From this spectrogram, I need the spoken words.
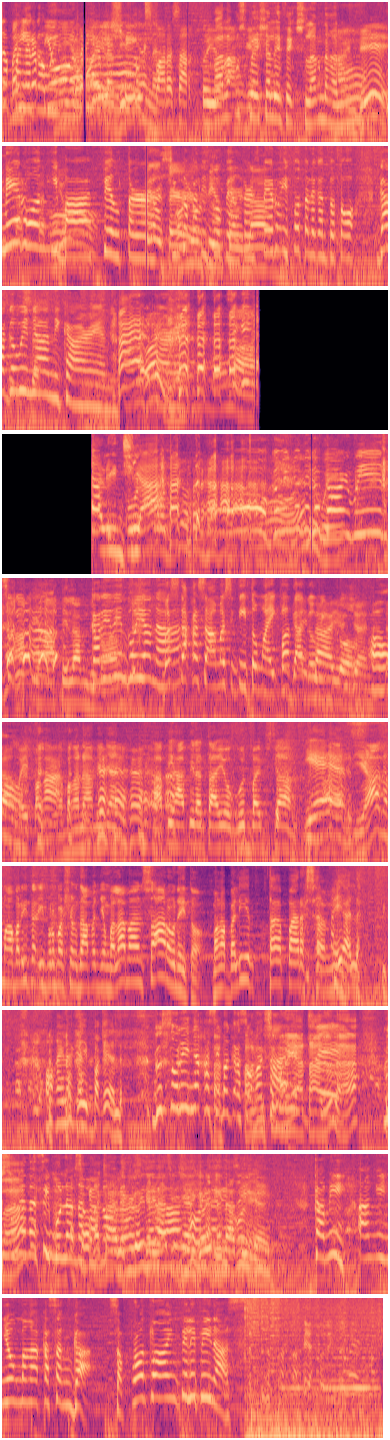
Mahirap pala Mahirap gawin yun. yun. Mahirap yun. yun, ah. Para sakto yung Kala ko special effects lang ng ano. Ah, Hindi. Meron iba, filters. Filter. Yung yung kapatid ko, filter filters. lang. Pero ito talagang totoo. Gagawin niya ni Karen. Ay! Challenge yan. Oo, gawin niyo nila Anyway. Darwin. Sige na. Hati lang, di ba? Karirin mo yan, ha? Basta kasama si Tito Mikey, Patay gagawin tayo ko. dyan. Oo. Damay pa nga. Abangan namin yan. Happy-happy lang tayo. Good vibes lang. Yes. Yan ang mga balita at impormasyong dapat niyong malaman sa araw na ito. Mga balita para sa may alam. Okay lang. May pakialam. Gusto rin niya kasi mag-asoka Parang gusto mo na challenge. yata eh. nun, ha? Gusto Ha? niya na simulan na Asoka gano'n. challenge. Gawin na natin yan. Gawin na natin yan. Kami ang inyong mga kasangga sa Frontline Pilipinas.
